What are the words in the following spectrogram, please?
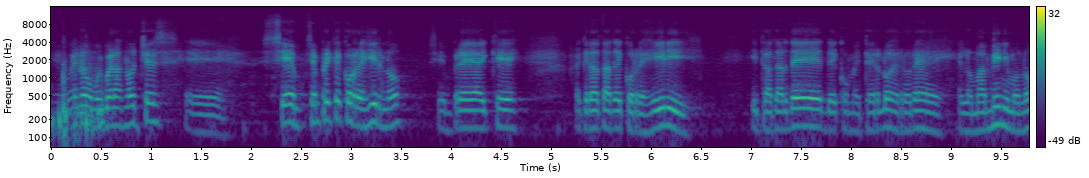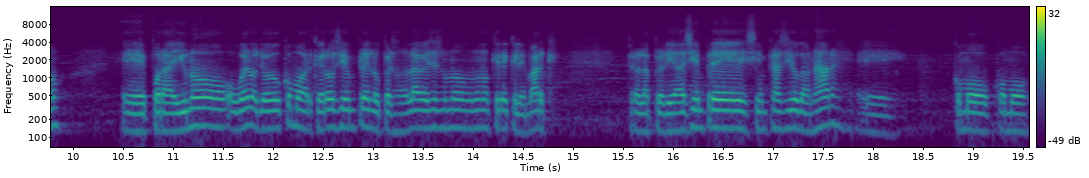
Eh, bueno, muy buenas noches. Siempre, siempre, hay que corregir, ¿no? Siempre hay que, hay que tratar de corregir y, y tratar de, de cometer los errores en lo más mínimo, ¿no? Eh, por ahí uno, bueno, yo como arquero siempre, en lo personal a veces uno, uno no quiere que le marque, pero la prioridad siempre, siempre ha sido ganar. Eh, como, como,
